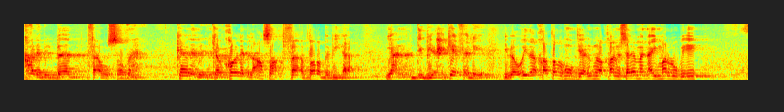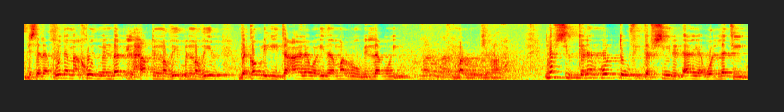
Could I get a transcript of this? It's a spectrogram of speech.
قال بالباب فاوصده قال بالعصا فضرب بها. يعني دي حكاية فعلية. يبقى وإذا خاطبهم الجاهلون قالوا سلاما أي مروا بإيه؟ بسلام. وده مأخوذ من باب إلحاق النظير بالنظير بقوله تعالى وإذا مروا باللغو مروا كراما. نفس الكلام قلته في تفسير الآية والتي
